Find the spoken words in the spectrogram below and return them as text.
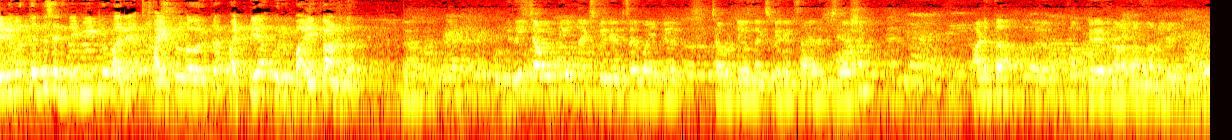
എഴുപത്തെട്ട് സെന്റിമീറ്റർ വരെ ഹൈറ്റുള്ളവർക്ക് പറ്റിയ ഒരു ബൈക്കാണിത് ഇതിൽ ചവിട്ടി ഒന്ന് എക്സ്പീരിയൻസ് ബൈക്കിൽ ചവിട്ടി ഒന്ന് എക്സ്പീരിയൻസ് ആയതിനു ശേഷം അടുത്ത ഒരു അപ്ഗ്രേഡ് നടത്താമെന്നാണ് ചോദിക്കുന്നത്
